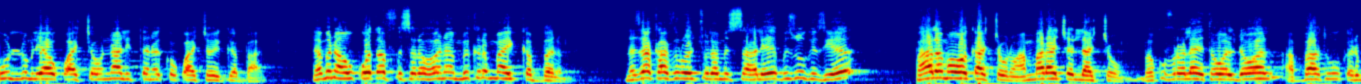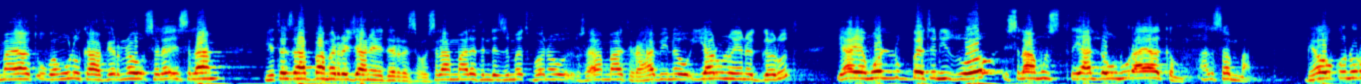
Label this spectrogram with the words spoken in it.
ሁሉም ሊያውቋቸውና ሊጠነቀቋቸው ይገባል ለምን አውቆ ጠፍ ስለሆነ ምክርም አይቀበልም? እነዛ ካፊሮቹ ለምሳሌ ብዙ ጊዜ ባለማወቃቸው ነው አማራጭ የላቸውም። በኩፍር ላይ ተወልደዋል። አባቱ ቅድማያቱ በሙሉ ካፊር ነው። ስለ እስላም የተዛባ መረጃ ነው የደረሰው። እስላም ማለት እንደዚህ መጥፎ ነው እስላም ረሃቢ ነው እያሉ ነው የነገሩት። ያ የሞሉበትን ይዞ እስላም ውስጥ ያለው ኑር አያቅም አልሰማም። ቢያውቁ ኑሮ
